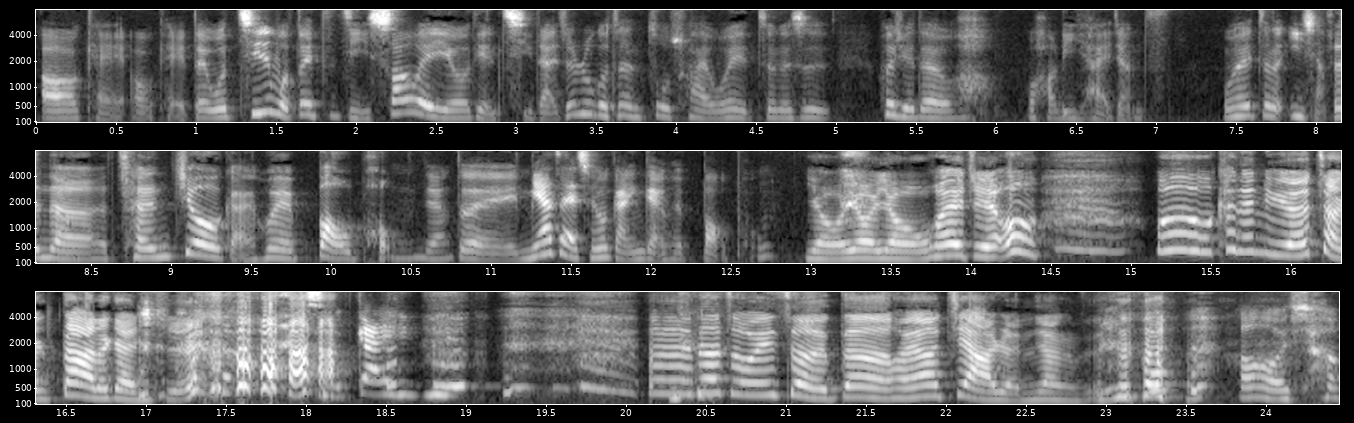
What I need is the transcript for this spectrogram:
OK，OK，对我其实我对自己稍微也有点期待，就如果真的做出来，我也真的是会觉得哇，我好厉害这样子。我会真的意想，真的成就感会爆棚，这样对米亚仔成就感应该也会爆棚。有有有，我会觉得哦，哇，我看着女儿长大的感觉，什么概念？嗯，她终于长大，好像要嫁人这样子，好好笑。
